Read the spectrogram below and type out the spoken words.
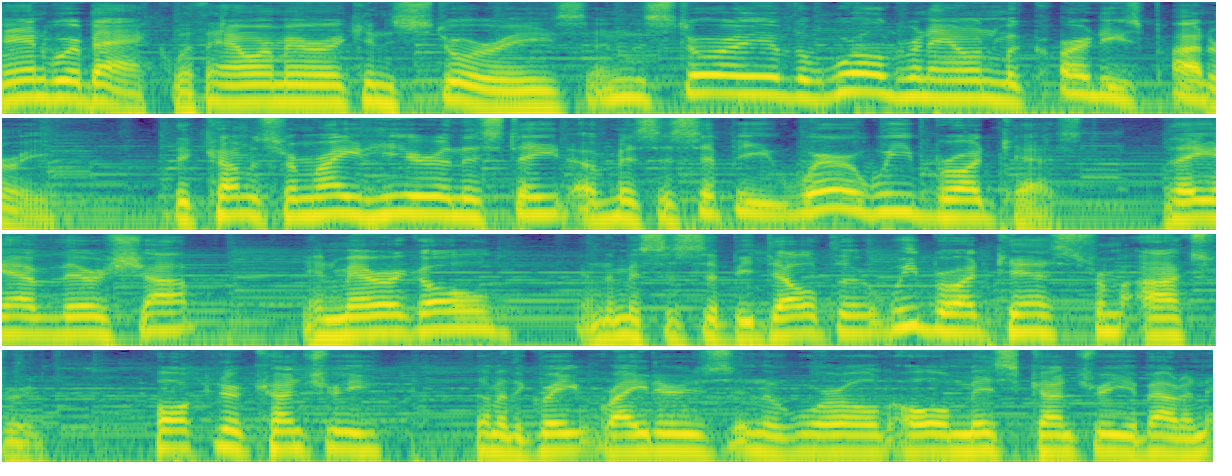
And we're back with Our American Stories and the story of the world renowned McCarty's Pottery that comes from right here in the state of Mississippi where we broadcast. They have their shop in Merigold in the Mississippi Delta. We broadcast from Oxford, Faulkner Country, some of the great writers in the world, Ole Miss Country, about an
